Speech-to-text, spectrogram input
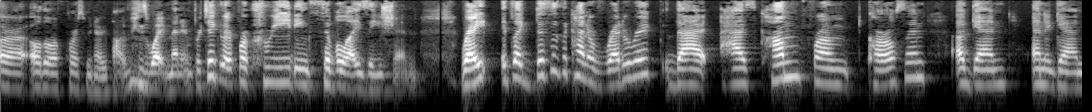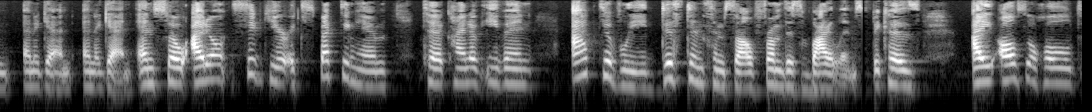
uh, although of course we know he probably means white men in particular, for creating civilization, right? It's like this is the kind of rhetoric that has come from Carlson again and again and again and again. And so I don't sit here expecting him to kind of even actively distance himself from this violence because I also hold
